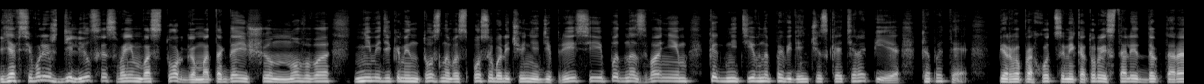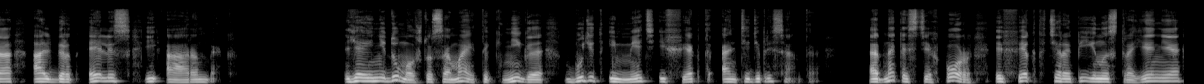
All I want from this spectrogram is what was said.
Я всего лишь делился своим восторгом от тогда еще нового немедикаментозного способа лечения депрессии под названием когнитивно-поведенческая терапия, КПТ, первопроходцами которой стали доктора Альберт Эллис и Аарон Бек. Я и не думал, что сама эта книга будет иметь эффект антидепрессанта — Однако с тех пор эффект терапии настроения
